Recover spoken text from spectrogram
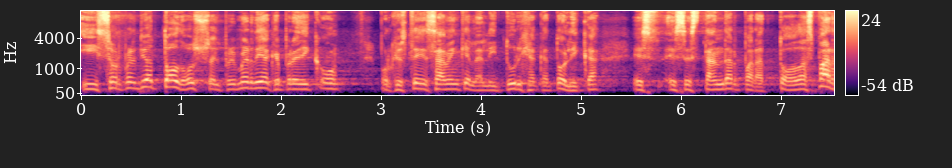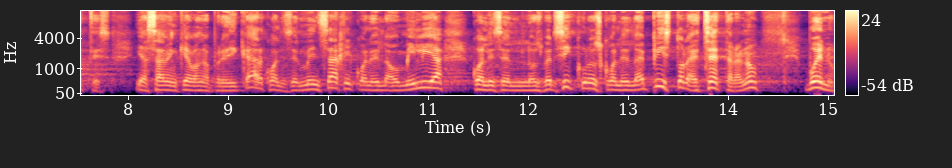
Y sorprendió a todos el primer día que predicó, porque ustedes saben que la liturgia católica es, estándar para todas partes. Ya saben qué van a predicar, cuál es el mensaje, cuál es la homilía, cuáles son los versículos, cuál es la epístola, etcétera, ¿no? Bueno,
